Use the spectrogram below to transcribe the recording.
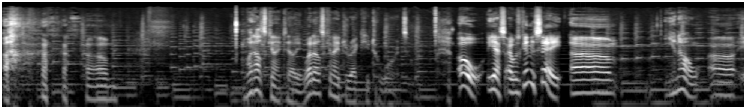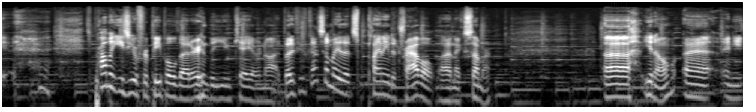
um, what else can I tell you? What else can I direct you towards? Oh, yes, I was going to say, um, you know, uh, it, it's probably easier for people that are in the UK or not. But if you've got somebody that's planning to travel uh, next summer, uh, you know, uh, and you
